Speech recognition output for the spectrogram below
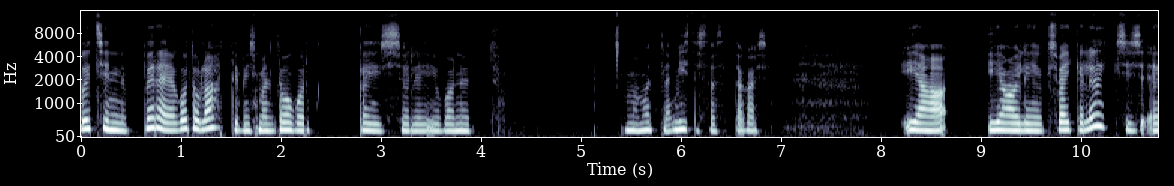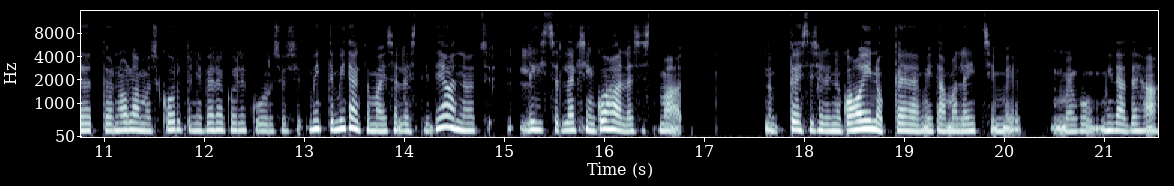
võtsin Pere ja Kodu lahti, mis meil tookord käis, see oli juba nüüd, ma mõtlen, viisteist aastat tagasi. ja, ja oli üks väike lõik siis, et on olemas Gordoni perekooli kursus. mitte midagi ma sellest ei teadnud, lihtsalt läksin kohale, sest ma, no tõesti, see oli nagu ainukene, mida ma leidsin, nagu mida teha.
